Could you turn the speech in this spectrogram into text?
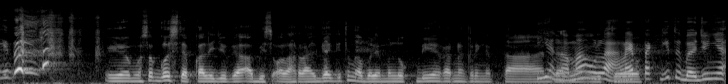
gitu Iya, maksud gue setiap kali juga abis olahraga gitu nggak boleh meluk dia karena keringetan. iya nggak mau lah lepek gitu bajunya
